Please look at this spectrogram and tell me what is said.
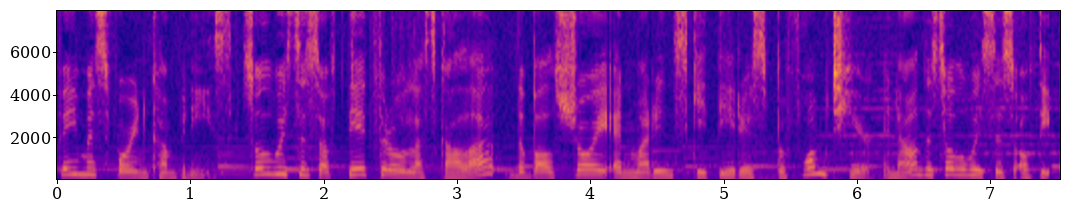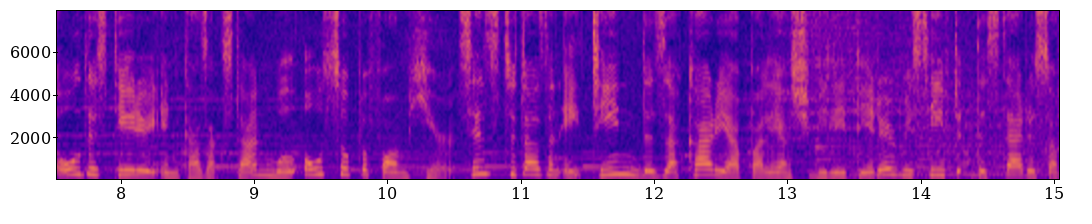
famous foreign companies. Soloists of Teatro La Scala, the Bolshoi and Mariinsky theatres performed here, and now the soloists of the oldest theatre in Kazakhstan will also perform here. Since 2018, the Zakaria Paliashvili Theatre received the status of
